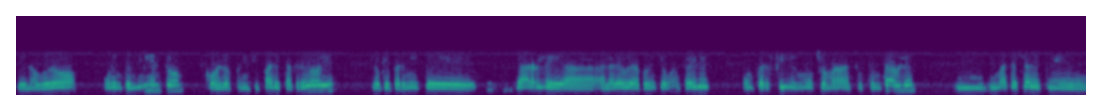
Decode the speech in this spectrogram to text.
se logró un entendimiento con los principales acreedores, lo que permite darle a, a la deuda de la provincia de Buenos Aires un perfil mucho más sustentable y, más allá de que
